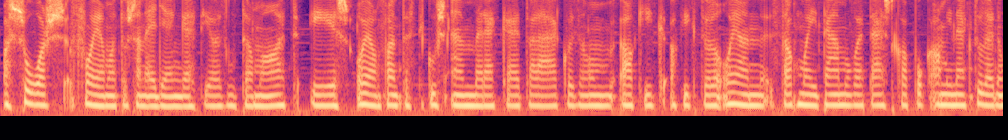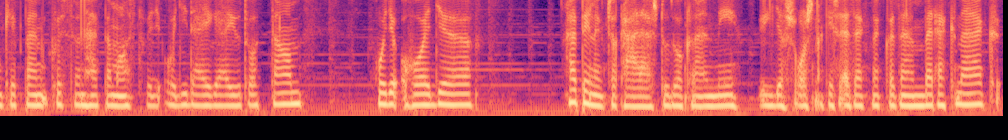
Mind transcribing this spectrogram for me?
a sors folyamatosan egyengeti az utamat, és olyan fantasztikus emberekkel találkozom, akik, akiktől olyan szakmai támogatást kapok, aminek tulajdonképpen köszönhetem azt, hogy, hogy idáig eljutottam, hogy, hogy hát tényleg csak hálás tudok lenni így a sorsnak és ezeknek az embereknek,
